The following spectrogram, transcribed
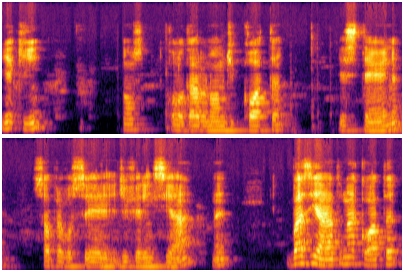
E aqui, vamos colocar o nome de cota externa, só para você diferenciar, né, baseado na cota,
